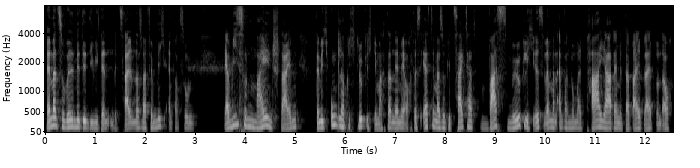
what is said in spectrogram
wenn man so will, mit den Dividenden bezahlt. Und das war für mich einfach so ein, ja, wie so ein Meilenstein, der mich unglaublich glücklich gemacht hat und der mir auch das erste Mal so gezeigt hat, was möglich ist, wenn man einfach nur mal ein paar Jahre mit dabei bleibt und auch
